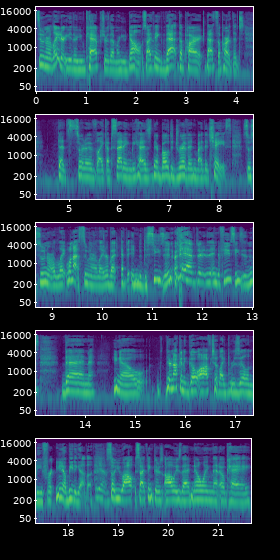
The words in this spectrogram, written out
sooner or later either you capture them or you don't. So I think that the part that's the part that's that's sort of like upsetting because they're both driven by the chase. So sooner or later, well, not sooner or later, but at the end of the season or after the end of a few seasons, then you know they're not going to go off to like Brazil and be for you know be together. Yeah. So you all, so I think there's always that knowing that okay.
